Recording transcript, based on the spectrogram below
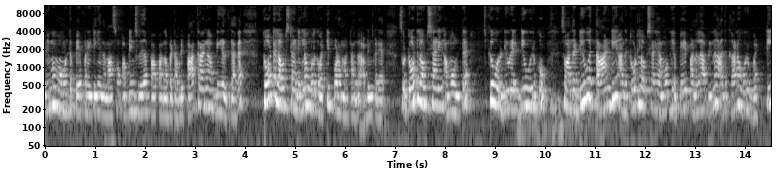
மினிமம் அமௌண்ட்டை பே பண்ணிட்டீங்க இந்த மாதம் அப்படின்னு சொல்லி தான் பார்ப்பாங்க. பட் அப்படி பார்க்குறாங்க அப்படிங்கிறதுக்காக டோட்டல் அவுட்ஸ்டாண்டிங்கில் உங்களுக்கு வட்டி போட மாட்டாங்க அப்படின்னு கிடையாது. ஸோ டோட்டல் அவுட்ஸ்டாண்டிங் அமௌண்ட்டுக்கு ஒரு டியூ டியூ இருக்கும். ஸோ அந்த டியூவை தாண்டி அந்த டோட்டல் அவுட்ஸ்டாண்டிங் அமௌண்ட் நீங்கள் பே பண்ணலை அப்படின்னா அதுக்கான ஒரு வட்டி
